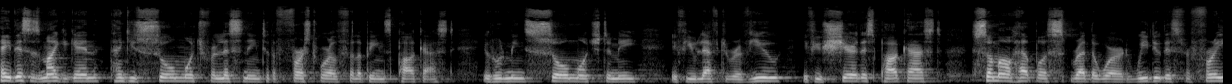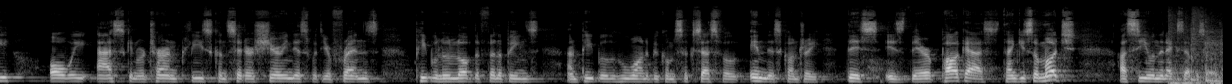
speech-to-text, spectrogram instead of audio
Hey, this is Mike again. Thank you so much for listening to the First World Philippines podcast. It would mean so much to me if you left a review, if you share this podcast, somehow help us spread the word. We do this for free. All we ask in return, please consider sharing this with your friends, people who love the Philippines, and people who want to become successful in this country. This is their podcast. Thank you so much. I'll see you in the next episode.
